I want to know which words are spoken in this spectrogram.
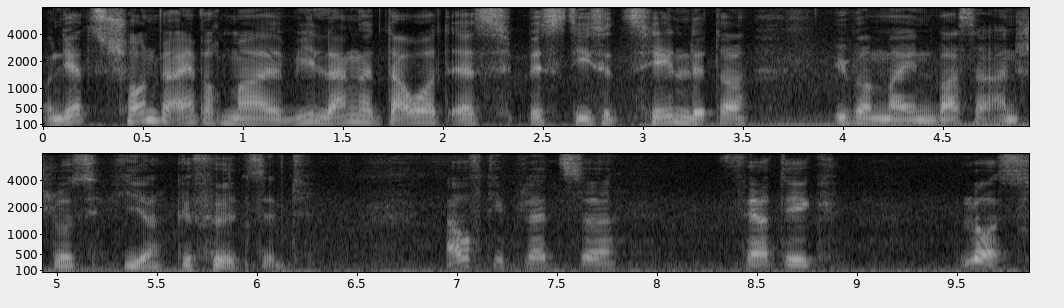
und jetzt schauen wir einfach mal, wie lange dauert es, bis diese 10 Liter über meinen Wasseranschluss hier gefüllt sind. Auf die Plätze, fertig, los!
